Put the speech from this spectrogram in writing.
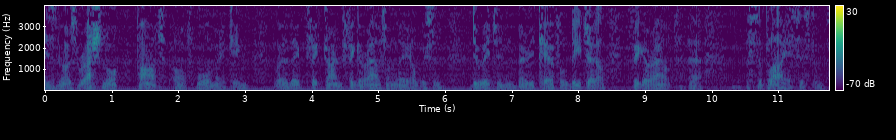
is the most rational part of war making, where they fi- try and figure out, and they obviously do it in very careful detail, figure out uh, supply systems.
